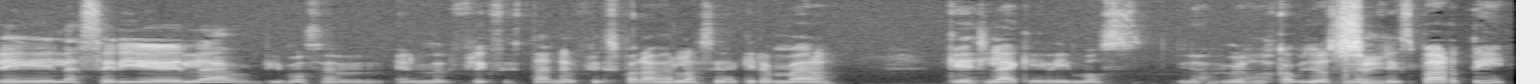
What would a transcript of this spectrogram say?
Eh, la serie la vimos en, en Netflix, está en Netflix para verla si la quieren ver, que es la que vimos los primeros dos capítulos en Sí. Netflix Party.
